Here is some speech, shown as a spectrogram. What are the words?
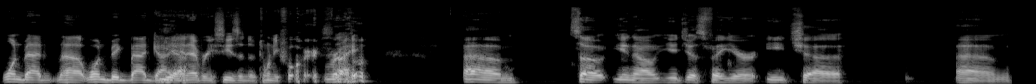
one bad, uh, one big bad guy Yeah. in every season of twenty four. Right. Um, so you know, you just figure each uh, um,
